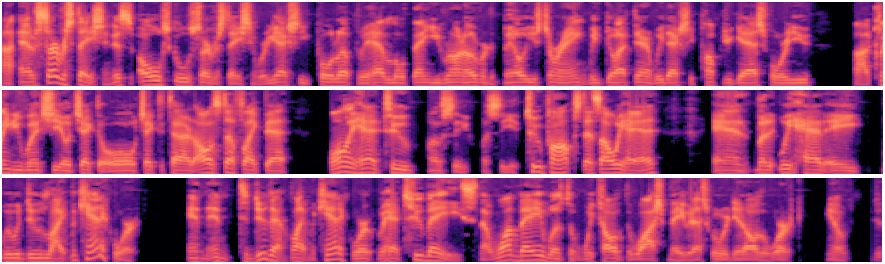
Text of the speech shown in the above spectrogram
uh, at a service station. This old school service station where you actually pulled up. We had a little thing you run over. The bell used to ring. We'd go out there and we'd actually pump your gas for you, uh, clean your windshield, check the oil, check the tires, all the stuff like that. Only had two. Let's see, let's see, two pumps. That's all we had. And but we had a we would do light mechanic work. And and to do that light mechanic work, we had two bays. Now one bay was the we called the wash bay. but That's where we did all the work. You know,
